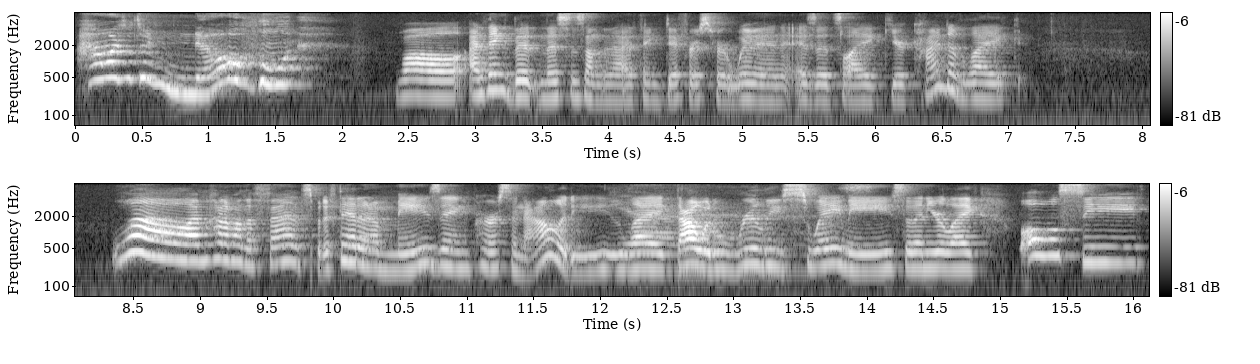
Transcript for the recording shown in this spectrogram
how am I supposed to know? Well, I think that this is something that I think differs for women is it's like you're kind of like well, I'm kind of on the fence, but if they had an amazing personality, like that would really sway me. So then you're like, well, we'll see.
